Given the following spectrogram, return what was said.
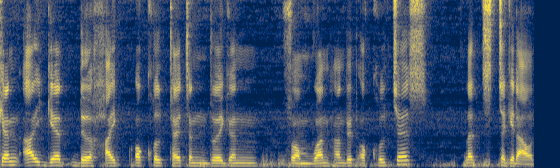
Can i get the high occult titan dragon from 100 occult chests. Let's check it out.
